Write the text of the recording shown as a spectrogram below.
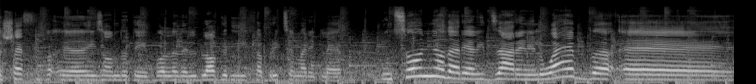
The Chef eh, is on the Table del blog di Fabrizio e Marie Claire. Un sogno da realizzare nel web è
